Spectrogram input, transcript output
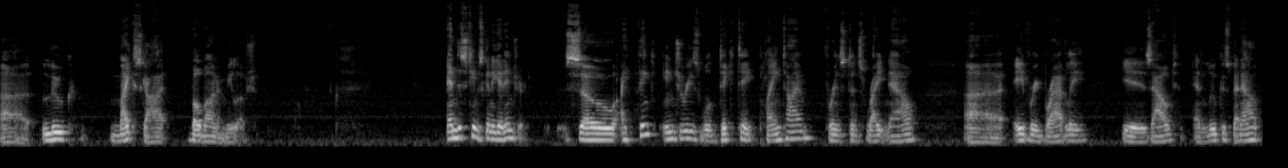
uh, Luke, Mike Scott, Boban, and Milos. And this team's going to get injured. So I think injuries will dictate playing time. For instance, right now, uh, Avery Bradley is out and Luke has been out.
